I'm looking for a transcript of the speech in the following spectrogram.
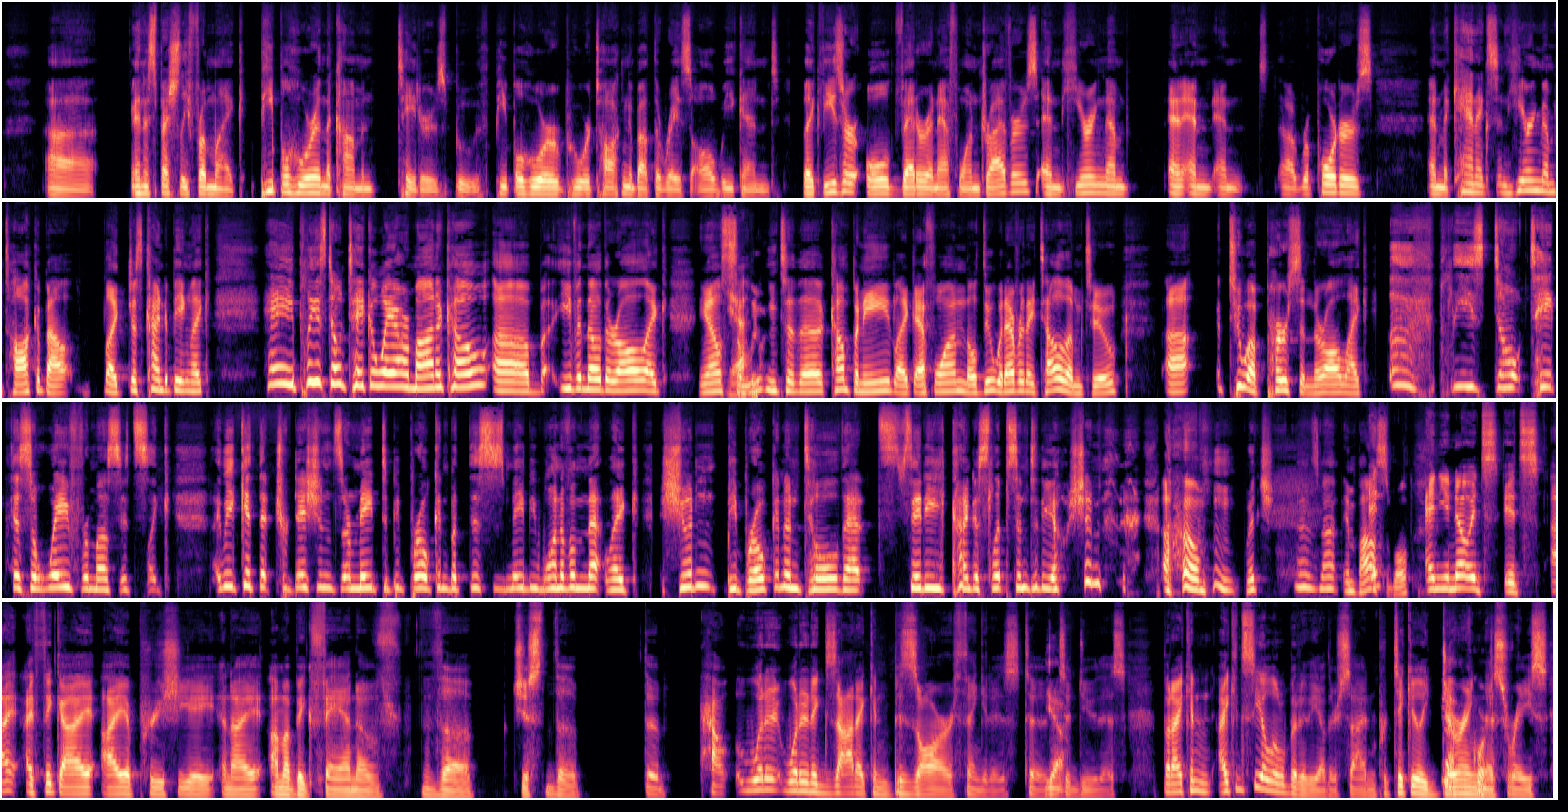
uh, and especially from like people who are in the commentators booth, people who are who are talking about the race all weekend. Like these are old veteran F1 drivers, and hearing them and and and uh, reporters and mechanics, and hearing them talk about like just kind of being like, hey, please don't take away our Monaco. Uh, even though they're all like, you know, yeah. saluting to the company, like F1, they'll do whatever they tell them to. Uh, to a person, they're all like, please don't take this away from us. It's like, we get that traditions are made to be broken, but this is maybe one of them that like shouldn't be broken until that city kind of slips into the ocean, um, which is not impossible. And, and, you know, it's, it's, I, I think I, I appreciate, and I, I'm a big fan of the, just the, the how what a, what an exotic and bizarre thing it is to yeah. to do this. But I can I can see a little bit of the other side, and particularly during yeah, this race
